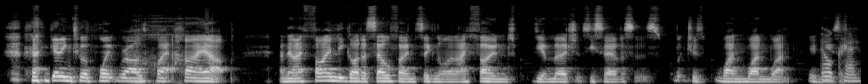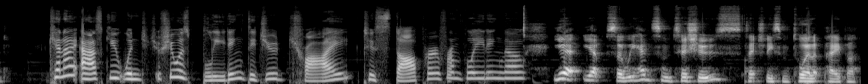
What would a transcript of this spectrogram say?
getting to a point where I was quite high up. And then I finally got a cell phone signal and I phoned the emergency services, which is 111 in New Okay. Zealand. Can I ask you, when she was bleeding, did you try to stop her from bleeding though? Yeah, yep. So we had some tissues, actually some toilet paper,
